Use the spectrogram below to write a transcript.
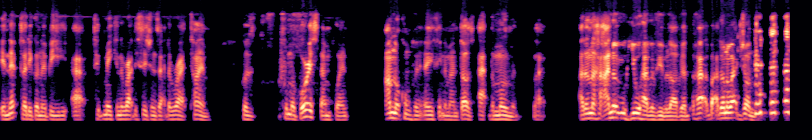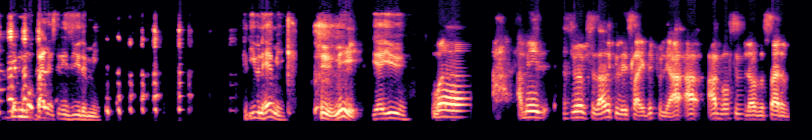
inept are they going to be at t- making the right decisions at the right time? Because from a Boris standpoint, I'm not confident in anything the man does at the moment. I don't know. How, I know you'll have a view, Lavia, but I don't know about John. He's more balanced in his view than me. Could you even hear me? Who, me? Yeah, you. Well, I mean, as Jerome says, I look at it slightly differently. I, I, I've also been on the side of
